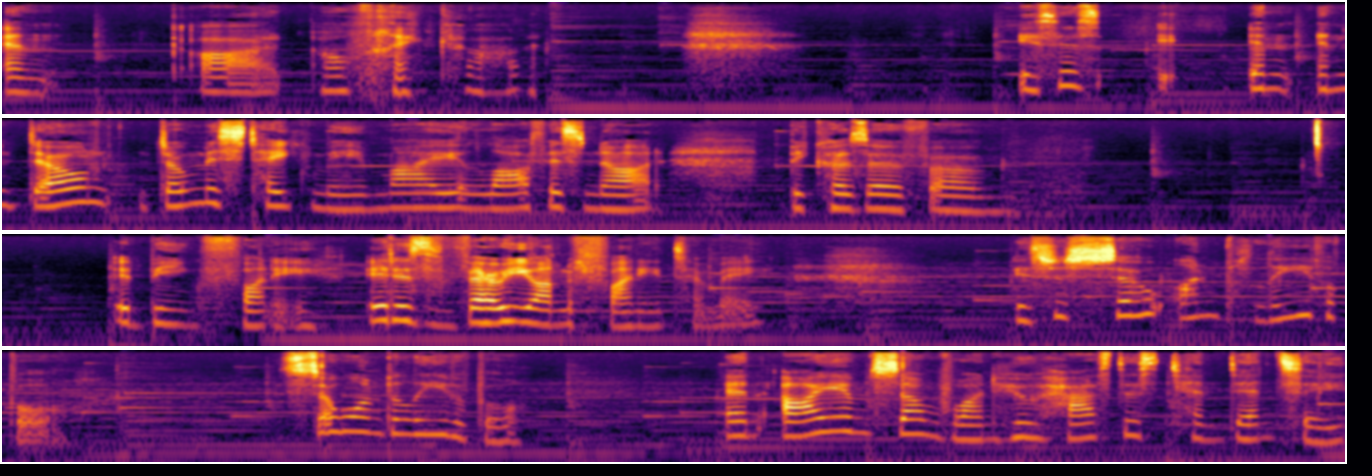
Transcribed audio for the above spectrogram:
And God, oh my God. Is this and and don't don't mistake me. My laugh is not because of um, it being funny. It is very unfunny to me. It's just so unbelievable. So unbelievable. And i am someone who has this tendency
